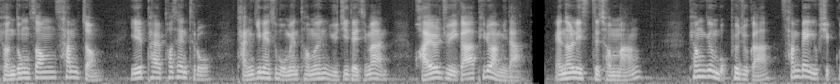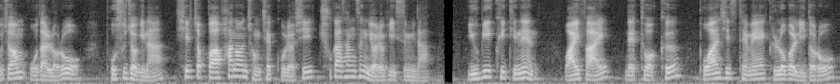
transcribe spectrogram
변동성 3.18%로 단기 매수 모멘텀은 유지되지만 과열주의가 필요합니다. 애널리스트 전망, 평균 목표주가 369.5달러로 보수적이나 실적과 환원 정책 고려 시 추가 상승 여력이 있습니다. 유비퀴티는 와이파이, 네트워크, 보안 시스템의 글로벌 리더로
